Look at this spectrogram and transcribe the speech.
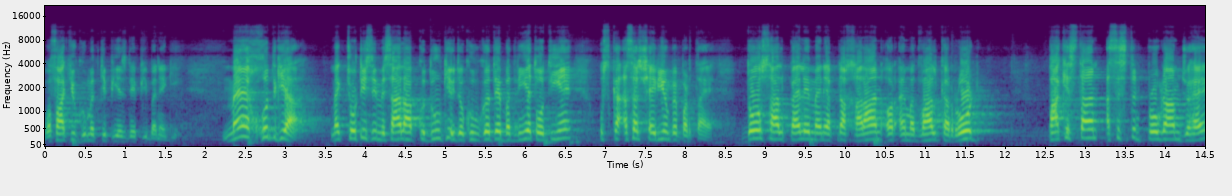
वफाकी हुकूमत की पीएचडीपी बनेगी। मैं खुद गया, मैं एक छोटी सी मिसाल आपको दूँ कि जो खूबकतें बदनीयत होती हैं, उसका असर शहरियों पे पड़ता है। दो साल पहले मैंने अपना खरान और अहमदवाल का रोड, पाकिस्तान असिस्टेंट प्रोग्राम जो है,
